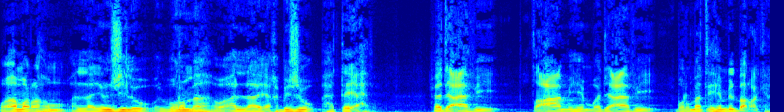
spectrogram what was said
وأمرهم ألا ينزلوا البرمة وألا يخبزوا حتى يحذوا فدعا في طعامهم ودعا في برمتهم بالبركة.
